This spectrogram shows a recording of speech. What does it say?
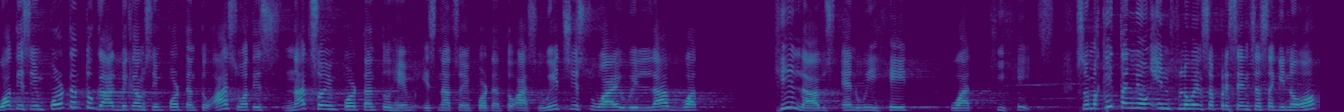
What is important to God becomes important to us. What is not so important to Him is not so important to us, which is why we love what He loves and we hate what He hates. So makita niyo yung influence sa presensya sa ginoo,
